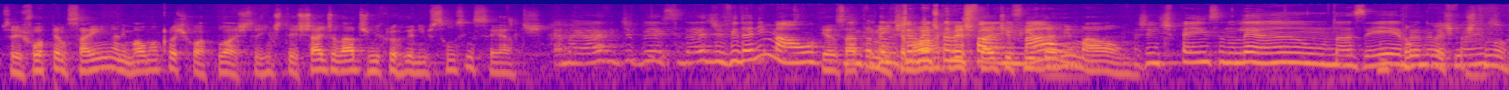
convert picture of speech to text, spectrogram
Se a gente for pensar em animal macroscópico, lógico, se a gente deixar de lado os micro-organismos, são os insetos. É a maior diversidade de vida animal. Né? Exatamente, né? a maior diversidade de vida animal. A gente pensa no leão, na zebra, então, no a gente não...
